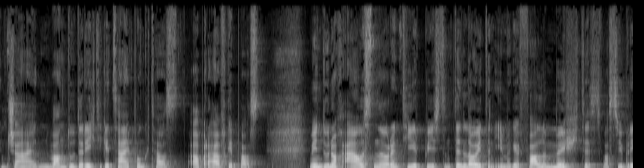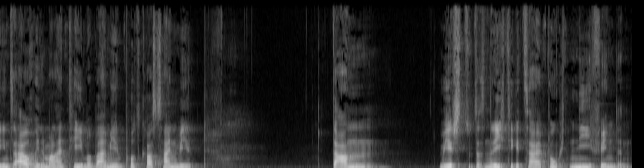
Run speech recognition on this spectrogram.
entscheiden, wann du der richtige Zeitpunkt hast. Aber aufgepasst. Wenn du nach außen orientiert bist und den Leuten immer gefallen möchtest, was übrigens auch wieder mal ein Thema bei mir im Podcast sein wird, dann wirst du den richtigen Zeitpunkt nie finden,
